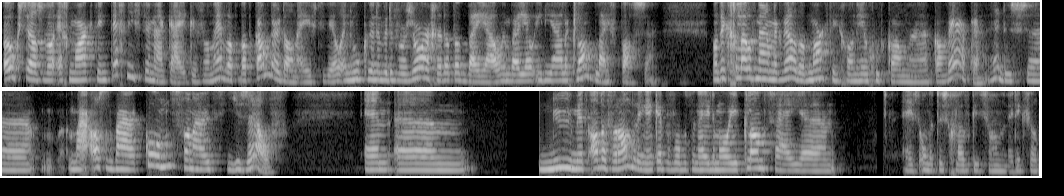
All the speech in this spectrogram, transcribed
ook zelfs wel echt marketingtechnisch ernaar kijken. Van hè, wat, wat kan er dan eventueel? En hoe kunnen we ervoor zorgen dat dat bij jou en bij jouw ideale klant blijft passen? Want ik geloof namelijk wel dat marketing gewoon heel goed kan, uh, kan werken. Hè? Dus, maar als het maar komt vanuit jezelf. En um, nu met alle veranderingen. Ik heb bijvoorbeeld een hele mooie klant. Zij uh, heeft ondertussen geloof ik iets van, weet ik veel,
